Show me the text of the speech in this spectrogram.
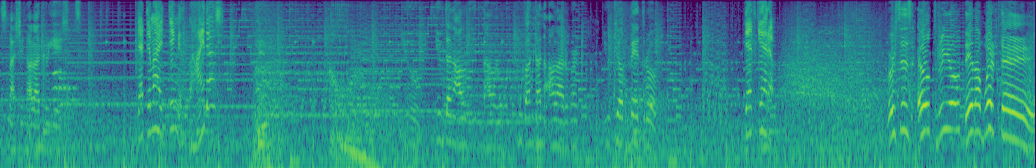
smashing all our creations. That demise dingus behind us? Done all the our, you've undone all our work. You killed Pedro. Let's get him. versus El Trio de la Muerte.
